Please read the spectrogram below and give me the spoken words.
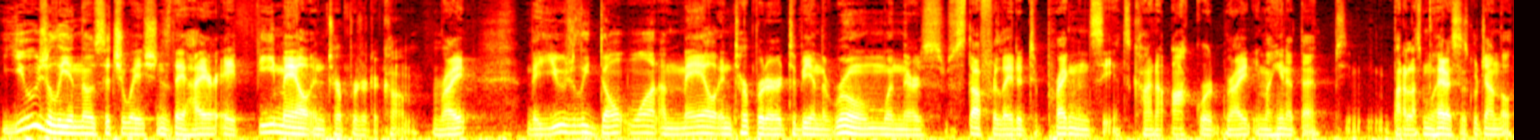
usually in those situations, they hire a female interpreter to come, right? They usually don't want a male interpreter to be in the room when there's stuff related to pregnancy. It's kind of awkward, right? Imagínate, para las mujeres escuchando,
